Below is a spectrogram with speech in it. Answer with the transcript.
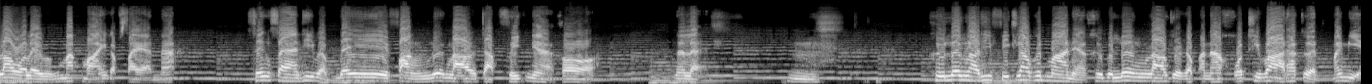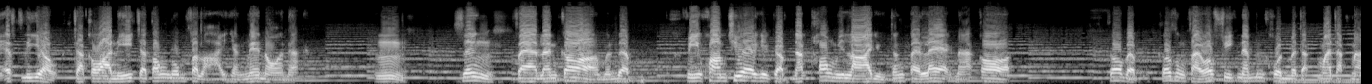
เล่าอะไรมากมายให้กับแซนนะ ซึ่งแซนที่แบบได้ฟังเรื่องราวจากฟิกเนี่ยก็นั่นแหละ อืม คือเรื่องราวที่ฟิกเล่าขึ้นมาเนี่ย คือเป็นเรื่องราวเกี่ยวกับอนาคตที่ว่าถ้าเกิดไม่มีเอสเรียลจักรวาลนี้จะต้องล่มสลายอย่างแน่นอนนะ อืม ซึ่งแฟนนั้นก็เหมือนแบบ มีความเชื่อเกี่ยวกับนักท่องเวลาอยู่ตั้งแต่แรกนะ ก็ ก็แบบก็สงสัยว่าฟิกนั้นเป็นคนมาจากมาจากไหน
